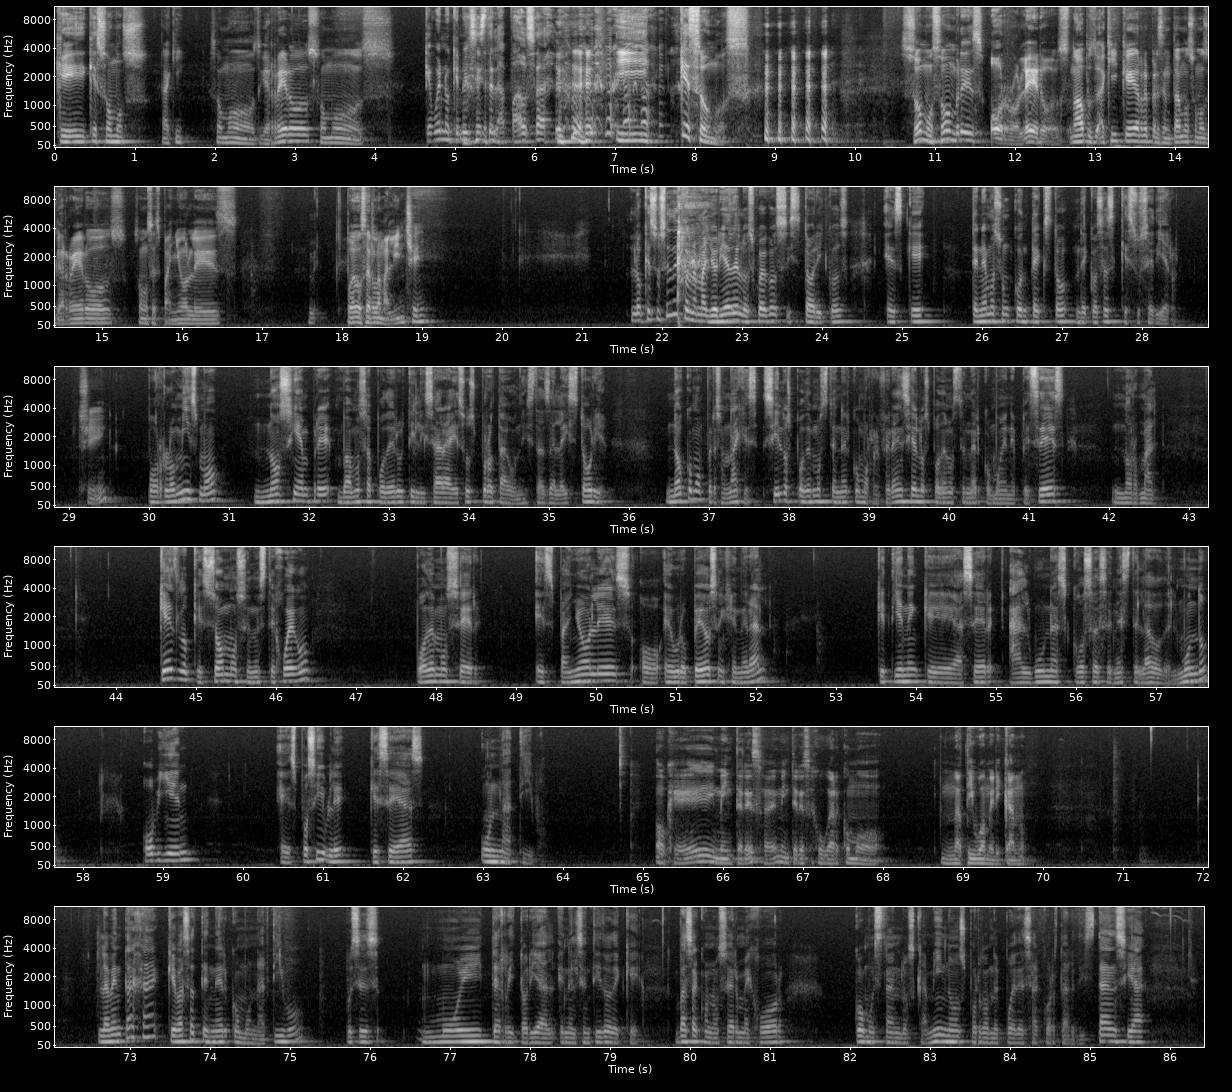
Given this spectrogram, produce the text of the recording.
¿qué, somos aquí? Somos guerreros, somos... Qué bueno que no hiciste la pausa. ¿Y qué somos? ¿Somos hombres o roleros? No, pues aquí ¿qué representamos? Somos guerreros, somos españoles. ¿Puedo ser la malinche? Lo que sucede con la mayoría de los juegos históricos es que tenemos un contexto de cosas que sucedieron. Sí. Por lo mismo, no siempre vamos a poder utilizar a esos protagonistas de la historia. No como personajes, sí los podemos tener como referencia, los podemos tener como NPCs, normal. ¿Qué es lo que somos en este juego? Podemos ser españoles o europeos en general que tienen que hacer algunas cosas en este lado del mundo, o bien es posible que seas un nativo. Ok, me interesa, ¿eh? me interesa jugar como nativo americano. La ventaja que vas a tener como nativo, pues es muy territorial en el sentido de que vas a conocer mejor cómo están los caminos, por dónde puedes acortar distancia,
